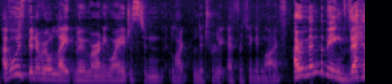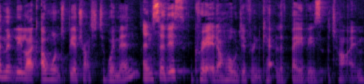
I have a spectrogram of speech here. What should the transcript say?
I've always been a real late bloomer anyway, just in like literally everything in life. I remember being vehemently like I want to be attracted to women, and so this created a whole different kettle of babies at the time.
